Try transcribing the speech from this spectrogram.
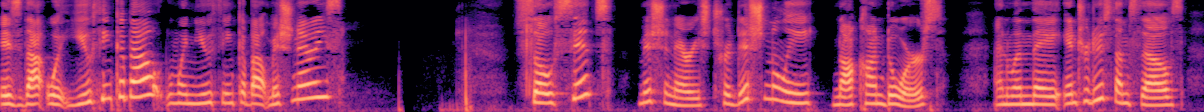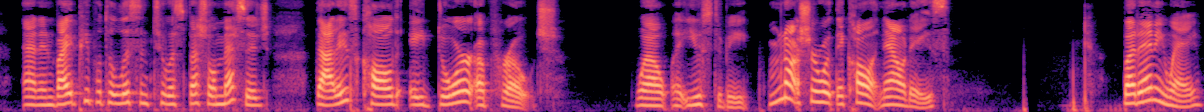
Is that what you think about when you think about missionaries? So, since missionaries traditionally knock on doors And when they introduce themselves and invite people to listen to a special message, that is called a door approach. Well, it used to be. I'm not sure what they call it nowadays. But anyway,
